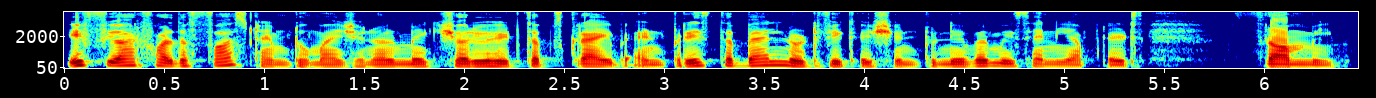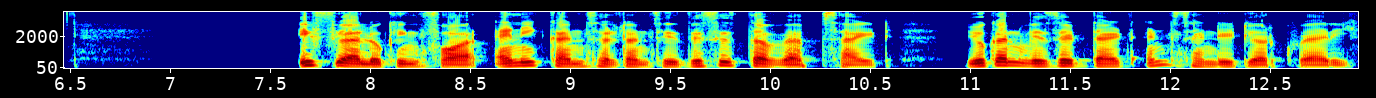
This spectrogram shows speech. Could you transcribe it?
If you are for the first time to my channel, make sure you hit subscribe and press the bell notification to never miss any updates from me. If you are looking for any consultancy, this is the website. You can visit that and send it your query.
